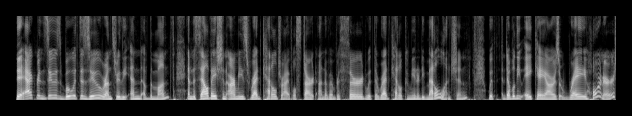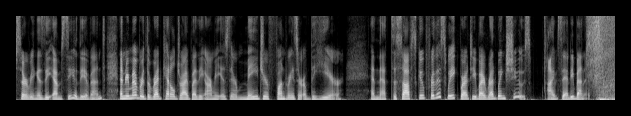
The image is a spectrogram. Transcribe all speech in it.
The Akron Zoo's Boo at the Zoo runs through the end of the month, and the Salvation Army's Red Kettle Drive will start on November 3rd with the Red Kettle Community Medal Luncheon, with WAKR's Ray Horner serving as the MC of the event. And remember, the Red Kettle Drive by the Army is their major fundraiser of the year. And that's the soft scoop for this week, brought to you by Red Wing Shoes. I'm Sandy Bennett.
